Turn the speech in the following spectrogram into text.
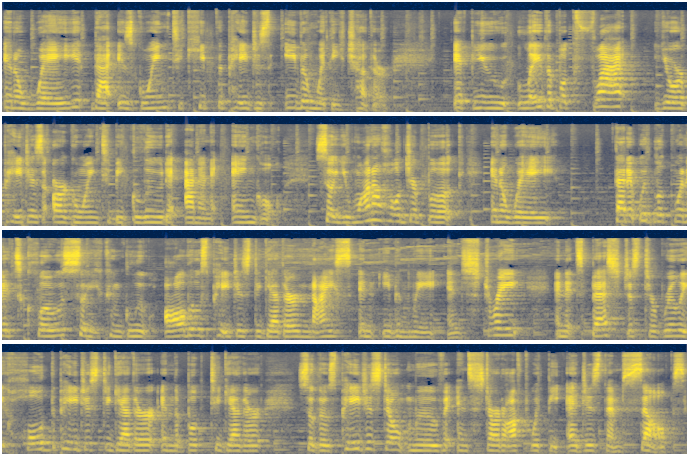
in a way that is going to keep the pages even with each other. If you lay the book flat, your pages are going to be glued at an angle. So you wanna hold your book in a way that it would look when it's closed so you can glue all those pages together nice and evenly and straight. And it's best just to really hold the pages together and the book together so those pages don't move and start off with the edges themselves.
